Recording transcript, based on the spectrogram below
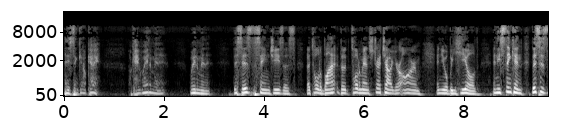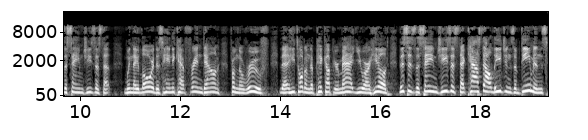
And he's thinking, okay, okay, wait a minute, wait a minute. This is the same Jesus that told a, blind, that told a man, stretch out your arm and you'll be healed. And he's thinking, this is the same Jesus that when they lowered his handicapped friend down from the roof, that he told him to pick up your mat, you are healed. This is the same Jesus that cast out legions of demons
